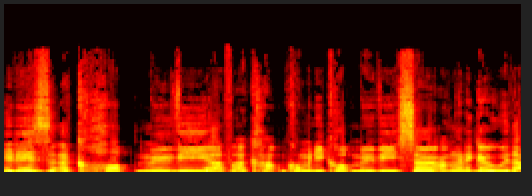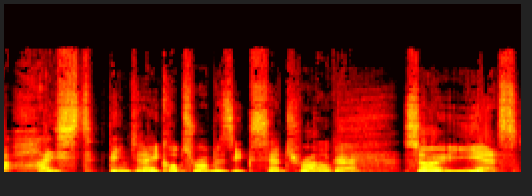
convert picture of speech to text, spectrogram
it is a cop movie, a, a comedy cop movie. So I'm going to go with a heist theme today: cops, robbers, etc. Okay. So yes.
